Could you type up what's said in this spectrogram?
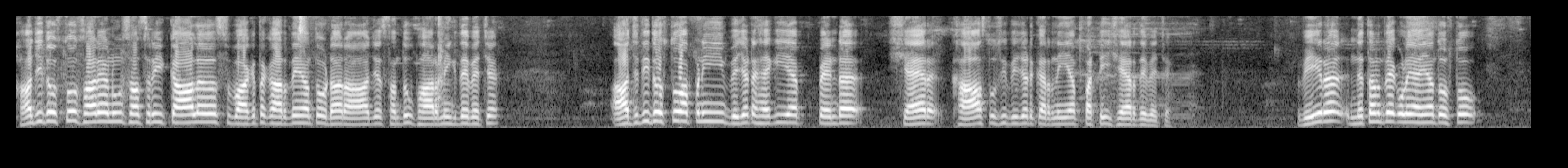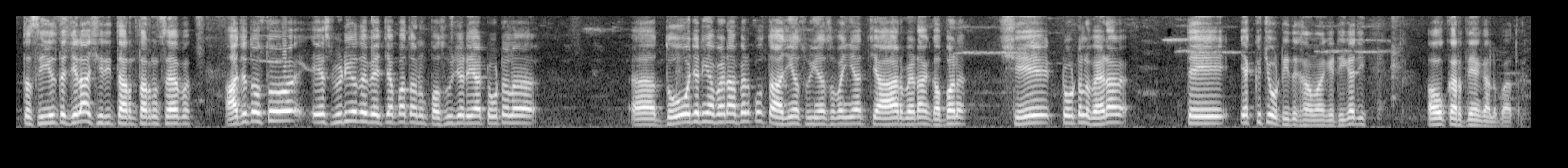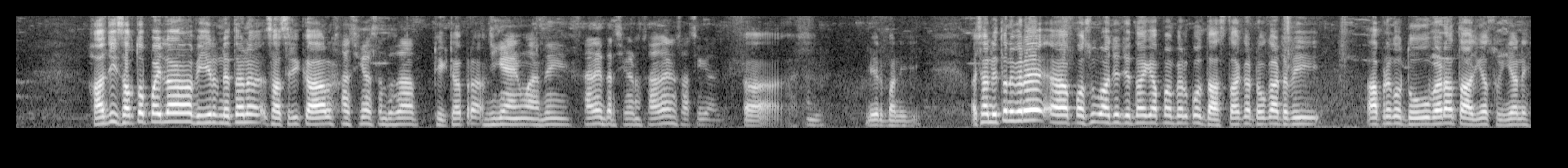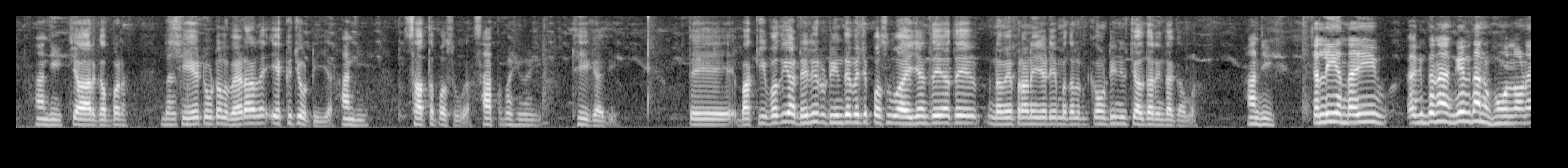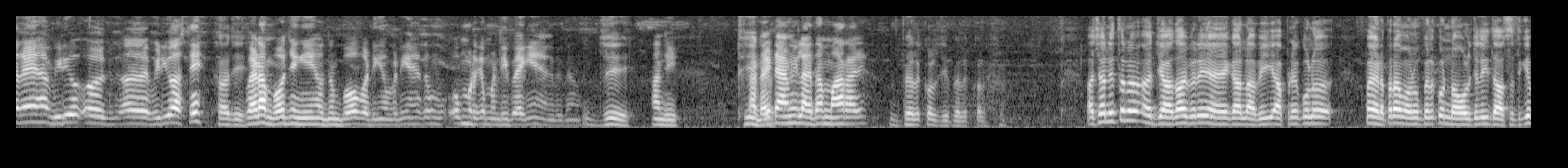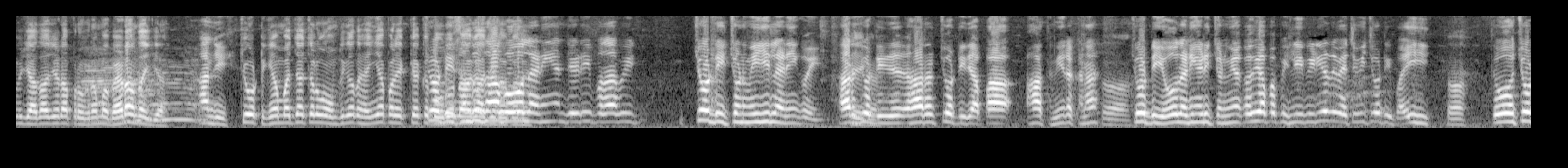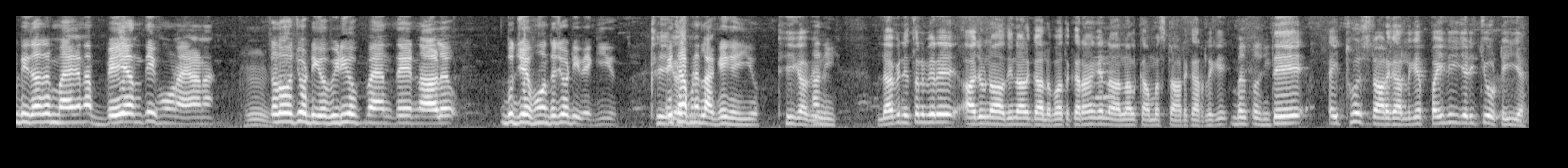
ਹਾਂਜੀ ਦੋਸਤੋ, ਸਾਰਿਆਂ ਨੂੰ ਸਤਿ ਸ੍ਰੀ ਅਕਾਲ। ਸਵਾਗਤ ਕਰਦੇ ਹਾਂ ਤੁਹਾਡਾ ਰਾਜ ਸੰਧੂ ਫਾਰਮਿੰਗ ਦੇ ਵਿੱਚ। ਅੱਜ ਦੀ ਦੋਸਤੋ, ਆਪਣੀ ਵਿਜ਼ਿਟ ਹੈਗੀ ਹੈ ਪਿੰਡ ਸ਼ਹਿਰ ਖਾਸ। ਤੁਸੀਂ ਵਿਜ਼ਿਟ ਕਰਨੀ ਆ ਪੱਟੀ ਸ਼ਹਿਰ ਦੇ ਵਿੱਚ। ਵੀਰ ਨਿਤਨ ਦੇ ਕੋਲੇ ਆਏ ਆ ਦੋਸਤੋ, ਤਹਿਸੀਲ ਤੇ ਜ਼ਿਲ੍ਹਾ ਸ਼੍ਰੀ ਤਰਨਤਾਰਨ ਸਾਹਿਬ। ਅੱਜ ਦੋਸਤੋ, ਇਸ ਵੀਡੀਓ ਦੇ ਵਿੱਚ ਆਪਾਂ ਤੁਹਾਨੂੰ ਪਸ਼ੂ ਜਿਹੜੇ ਆ ਟੋਟਲ ਦੋ ਜਿਹੜੀਆਂ ਵੈੜਾਂ ਬਿਲਕੁਲ ਤਾਜ਼ੀਆਂ ਸੂਈਆਂ ਸਵਾਈਆਂ, ਚਾਰ ਵੈੜਾਂ ਗੱਬਣ 6 ਟੋਟਲ ਵੈੜਾਂ ਤੇ ਇੱਕ ਝੋਟੀ ਦਿਖਾਵਾਂਗੇ, ਠੀਕ ਆ ਜੀ। ਆਓ ਕਰਦੇ ਆਂ ਗੱਲਬਾਤ। ਹਾਂਜੀ ਸਭ ਤੋਂ ਪਹਿਲਾਂ ਵੀਰ ਨਿਤਨ ਸਤਿ ਸ੍ਰੀ ਅਕਾਲ। ਸਤਿ ਸ਼੍ਰੀ ਅਕਾਲ ਸੰਧੂ ਸਾਹਿਬ। ਠੀਕ ਠਾਕ ਭਰਾ? ਜੀ ਆਇਆਂ ਨੂੰ ਆਖਦੇ ਹਾਂ। ਸਾਰੇ ਦਰਸ਼ਕਾਂ ਨੂੰ ਸਾਰਿਆਂ ਨੂੰ ਸਤਿ ਸ਼੍ਰੀ ਅਕਾਲ ਜੀ। ਮਿਹਰਬਾਨੀ ਜੀ। ਅੱਛਾ ਨਿਤਨ ਵੀਰੇ ਅ, ਪਸ਼ੂ ਅੱਜ ਜਿੱਦਾਂ ਕਿ ਆਪਾਂ ਬਿਲਕੁਲ ਦੱਸਤਾ ਘੱਟੋ ਘੱਟ ਵੀ ਆਪਣੇ ਕੋਲ ਦੋ ਵੈੜਾਂ ਤਾਜ਼ੀਆਂ ਸੂਈਆਂ ਨੇ। ਹਾਂਜੀ। ਚਾਰ ਗੱਬਣ 6 ਟੋਟਲ ਵੈੜਾਂ ਨੇ ਇੱਕ ਝੋਟੀ ਆ। ਹਾਂਜੀ। ਸੱਤ ਪਸ਼ੂ ਆ। ਸੱਤ ਪਸ਼ੂ ਹੈ ਜੀ। ਠੀਕ ਆ ਜੀ। ਤੇ ਬਾਕੀ ਵਧੀਆ ਡੇਲੀ ਰੂਟੀਨ ਦੇ ਵਿੱਚ ਪਸ਼ੂ ਆਏ ਜਾਂਦੇ ਆ ਤੇ ਨਵੇਂ ਪੁਰਾਣੇ ਜਿਹੜੇ ਮਤਲਬ ਕੰਟੀਨਿਊ ਚੱਲਦਾ ਰਹਿੰਦਾ ਕੰਮ। ਹਾਂਜੀ। ਚੱਲੀ ਜਾਂਦਾ ਜੀ। ਇੱਕ ਦਿਨ ਅੱਗੇ ਵੀ ਤੁਹਾਨੂੰ ਫੋਨ ਲਾਉਣੇ ਰਹੇ ਹਾਂ ਵੀਡੀਓ ਵੀਡੀਓ ਵਾਸਤੇ। ਹਾਂਜੀ। ਵੈੜਾਂ ਬਹੁਤ ਚੰਗੀਆਂ ਉਦੋਂ ਬਹੁਤ ਵੱਡੀਆਂ ਵੱਡੀਆਂ ਤੇ ਉਹ ਮੁੜ ਕੇ ਮੰਡੀ ਪੈ ਗਈਆਂ ਅਗਲੇ ਦਿਨ। ਜੀ। ਹਾਂਜੀ। ਠੀਕ ਸਾਡਾ ਹੀ ਟਾਈਮ ਨਹੀਂ ਲੱਗਦਾ ਮਹਾਰਾਜ। ਬਿਲਕੁਲ ਜੀ ਬਿਲਕੁਲ। ਅੱਛਾ ਨਿਤਨ ਜ਼ਿਆਦਾ ਵੀਰੇ ਐਂ ਗੱਲ ਆ ਵੀ ਆਪਣੇ ਕੋਲ ਭੈਣ ਭਰਾਵਾਂ ਨੂੰ ਬਿਲਕੁਲ ਨੌਲੇਜ ਲਈ ਦੱਸ ਦਈਏ ਵੀ ਜ਼ਿਆਦਾ ਜਿਹੜਾ ਪ੍ਰੋਗਰਾਮ ਵਹਿੜਾਂ ਦਾ ਹੀ ਆ। ਹਾਂਜੀ। ਝੋਟੀਆਂ ਮੱਝਾਂ ਚਲੋ ਆਉਂਦੀਆਂ ਤਾਂ ਹੈਗੀਆਂ ਪਰ ਇੱਕ ਇੱਕ ਦੋ ਦੋ ਨਾਗ ਸਾਹਿਬ ਉਹ ਲੈਣੀ ਹੈ ਜਿਹੜੀ ਪਤਾ ਵੀ ਝੋਟੀ ਚੁਣਵੀ ਜੀ ਲੈਣੀ ਕੋਈ। ਹਰ ਝੋਟੀ ਦੇ ਹਰ ਝੋਟੀ ਦੇ ਆਪਾਂ ਹੱਥ ਨਹੀਂ ਰੱਖਣਾ। ਹਾਂ। ਝੋਟੀ ਉਹ ਲੈਣੀ ਜਿਹੜੀ ਚੁਣਵੀਆਂ ਕਿਉਂਕਿ ਆਪਾਂ ਪਿਛਲੀ ਵੀਡੀਓ ਦੇ ਵਿੱਚ ਵੀ ਝੋਟੀ ਪਾਈ ਸੀ। ਹਾਂ। ਤੇ ਉਹ ਝੋਟੀ ਦਾ ਤੇ ਮੈਂ ਕਹਿੰਦਾ ਬੇਅੰਤੀ ਫੋਨ ਆਇਆ ਨਾ। ਹੂੰ। ਚਲੋ ਉਹ ਝੋਟੀ ਉਹ ਵੀਡੀਓ ਪੈਣ ਦੇ ਨਾਲ ਦੂਜੇ ਫੋਨ ਤੇ ਝੋਟੀ ਵੇਗੀ ਉਹ। ਠੀਕ ਇੱਥੇ ਆਪਣੇ ਲਾਗੇ ਗਈ ਉਹ। ਠੀਕ ਆ ਵੀਰੇ। ਹਾਂਜੀ। ਲੈ ਵੀ ਨਿਤਨ ਵੀਰੇ ਆਜੋ ਨਾਲ ਦੀ ਨਾਲ ਗੱਲਬਾਤ ਕਰਾਂਗੇ ਨਾਲ ਨਾਲ ਕੰਮ ਸਟਾਰਟ ਕਰ ਲਈਏ। ਬਿਲਕੁਲ ਜੀ। ਤੇ ਇੱਥੋਂ ਸਟਾਰਟ ਕਰ ਲਈਏ ਪਹਿਲੀ ਜਿਹੜੀ ਝੋਟੀ ਆ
